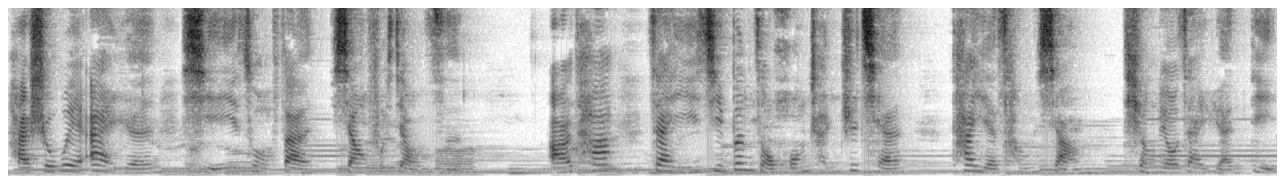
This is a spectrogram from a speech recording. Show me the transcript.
还是为爱人洗衣做饭、相夫教子。而她在一季奔走红尘之前，她也曾想停留在原地。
